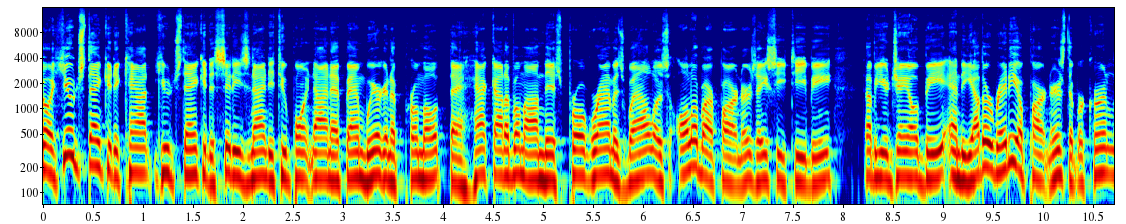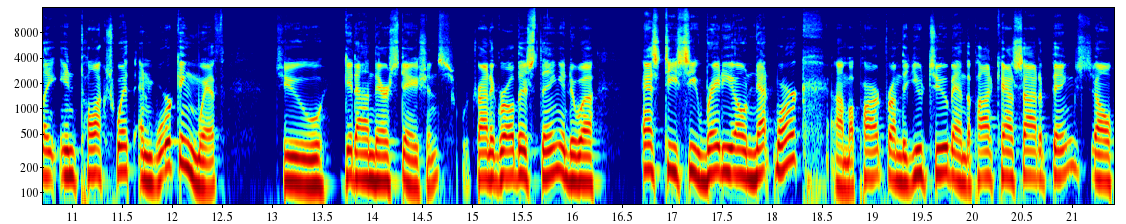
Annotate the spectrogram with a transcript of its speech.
so a huge thank you to Kat, huge thank you to Cities 92.9 FM. We're going to promote the heck out of them on this program, as well as all of our partners, ACTV, WJOB, and the other radio partners that we're currently in talks with and working with to get on their stations. We're trying to grow this thing into a STC radio network, um, apart from the YouTube and the podcast side of things. So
